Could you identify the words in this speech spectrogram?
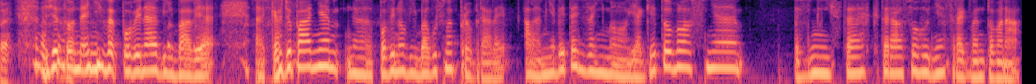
že to, že to není ve povinné výbavě. Každopádně eh, povinnou výbavu jsme probrali, ale mě by teď zajímalo, jak je to vlastně v místech, která jsou hodně frekventovaná.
